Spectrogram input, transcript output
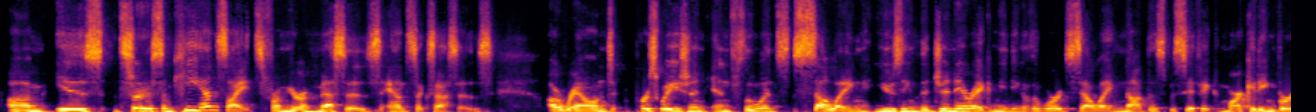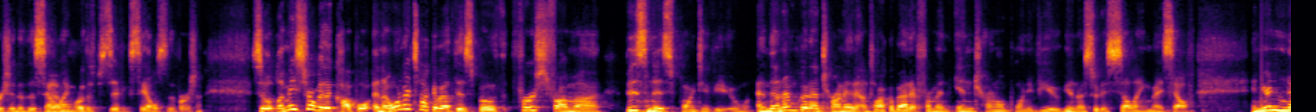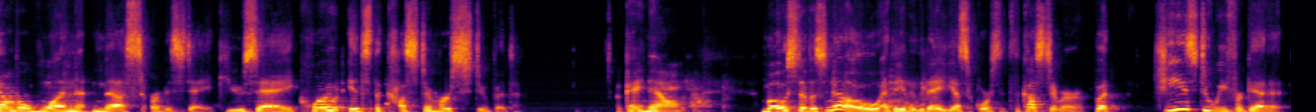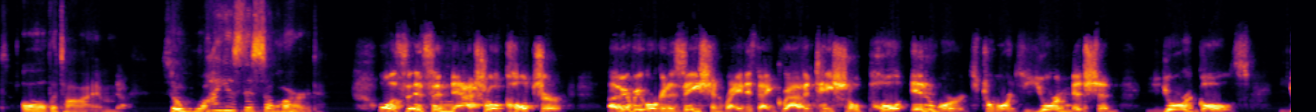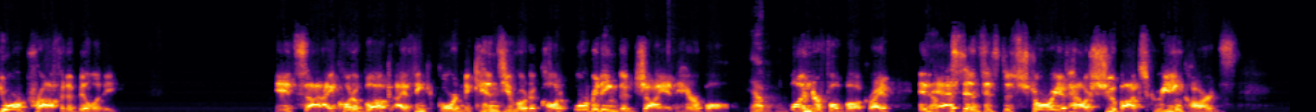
um, is sort of some key insights from your messes and successes around persuasion, influence, selling, using the generic meaning of the word selling, not the specific marketing version of the selling yeah. or the specific sales of the version. So let me start with a couple. And I want to talk about this both first from a business point of view, and then I'm going to turn it and talk about it from an internal point of view, you know, sort of selling myself. And your number one mess or mistake, you say, quote, it's the customer stupid. Okay, now most of us know at the end of the day, yes, of course, it's the customer, but geez, do we forget it all the time? Yeah. So why is this so hard? Well, it's, it's a natural culture of every organization, right? Is that gravitational pull inwards towards your mission, your goals, your profitability. It's, uh, I quote a book, I think Gordon MacKenzie wrote it called Orbiting the Giant Hairball. Yep. Wonderful book, right? In yep. essence, it's the story of how shoebox greeting cards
